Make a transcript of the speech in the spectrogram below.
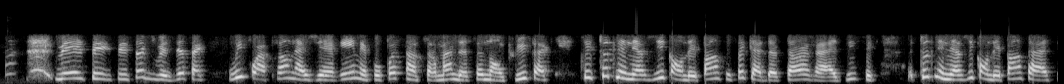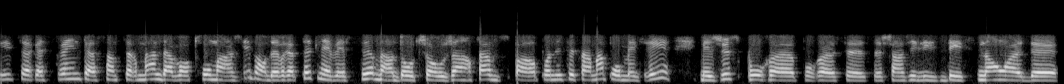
mais c'est ça que je veux dire. Fait oui, il faut apprendre à gérer, mais il faut pas se sentir mal de ça non plus. Fait que, toute l'énergie qu'on dépense, c'est ça que la docteure a dit, c'est que toute l'énergie qu'on dépense à essayer de se restreindre, à se sentir mal d'avoir trop mangé, ben, on devrait peut-être l'investir dans d'autres choses, genre faire du sport, pas nécessairement pour maigrir, mais juste pour euh, pour euh, se, changer les idées. Sinon, euh, de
